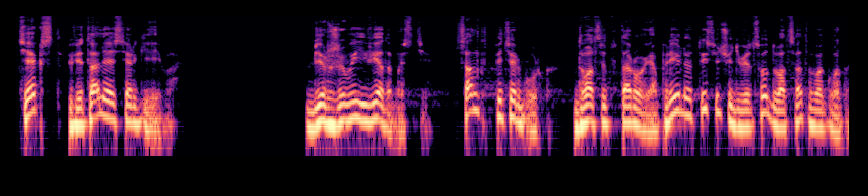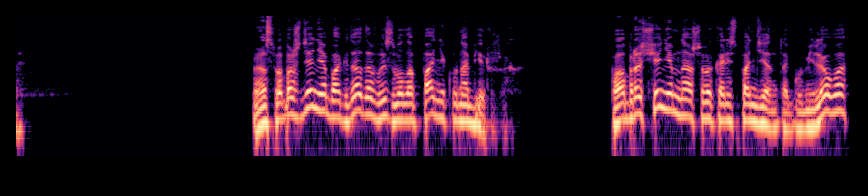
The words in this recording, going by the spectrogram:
Текст Виталия Сергеева. Биржевые ведомости. Санкт-Петербург. 22 апреля 1920 года. Освобождение Багдада вызвало панику на биржах. По обращениям нашего корреспондента Гумилева,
